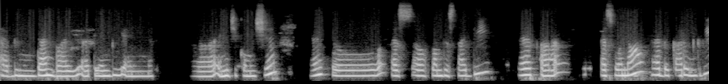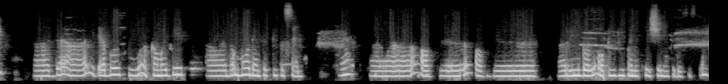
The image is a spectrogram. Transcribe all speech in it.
have been done by uh, TNB and uh, Energy Commission. So as uh, from the study, as for now, uh, the current grid uh, uh, is able to accommodate not more than 50% yeah, uh, of the of the renewable or PV penetration into the system.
